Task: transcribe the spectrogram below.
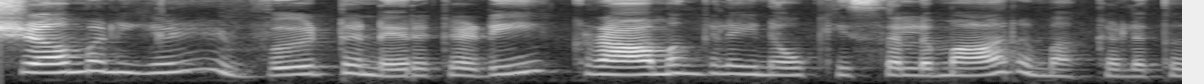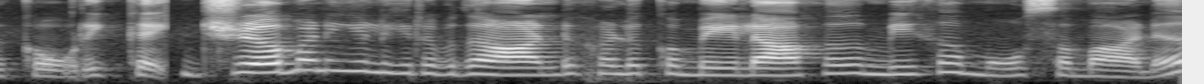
ஜெர்மனியில் வீட்டு நெருக்கடி கிராமங்களை நோக்கி செல்லுமாறு மக்களுக்கு கோரிக்கை. ஜெர்மனியில் இருபது ஆண்டுகளுக்கு மேலாக மிக மோசமான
